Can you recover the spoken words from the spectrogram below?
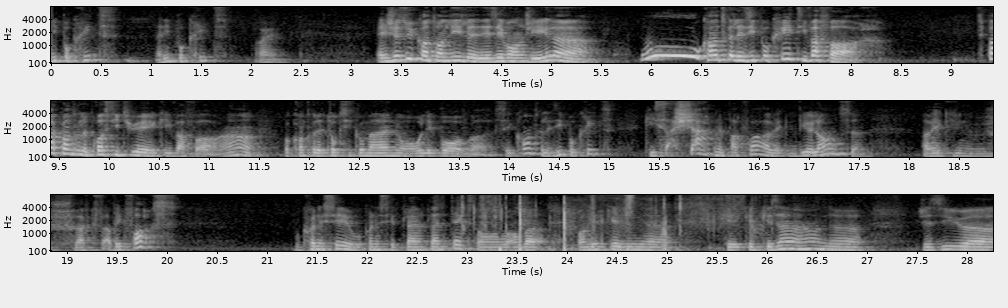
Hypocrite Un hypocrite, ouais. Et Jésus, quand on lit les évangiles, ouh, contre les hypocrites, il va fort. C'est pas contre les prostituées qu'il va fort, hein, ou contre les toxicomanes ou les pauvres. C'est contre les hypocrites qui s'acharnent parfois avec violence, avec, avec force. Vous connaissez, vous connaissez plein, plein de textes. On, va en lire quelques-uns. Hein. Jésus, euh,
